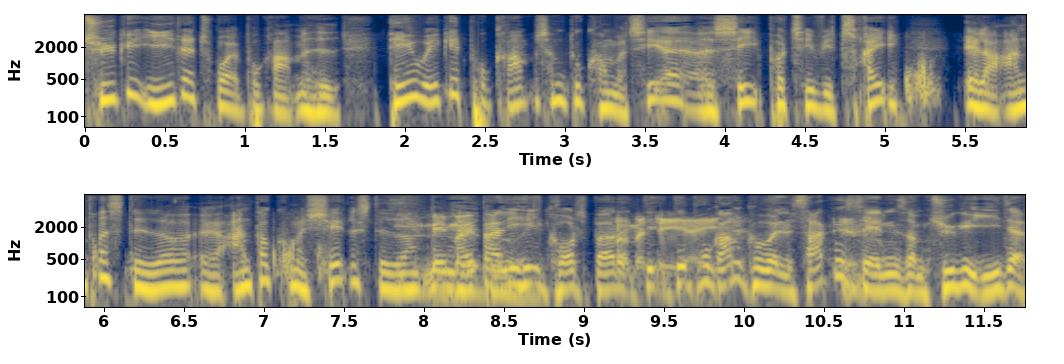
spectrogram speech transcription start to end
Tykke Ida, tror jeg programmet hed. Det er jo ikke et program, som du kommer til at se på TV3 eller andre steder, øh, andre kommercielle steder. Men må jeg bare lige helt kort spørge dig. Det, det program kunne vel sagtens sendes som tykke Ida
